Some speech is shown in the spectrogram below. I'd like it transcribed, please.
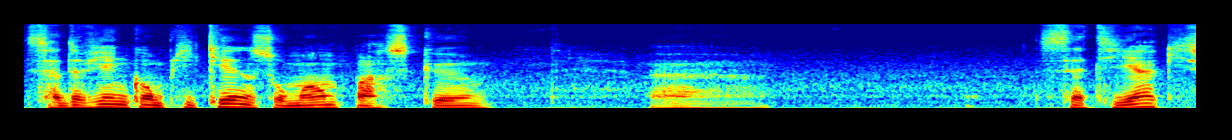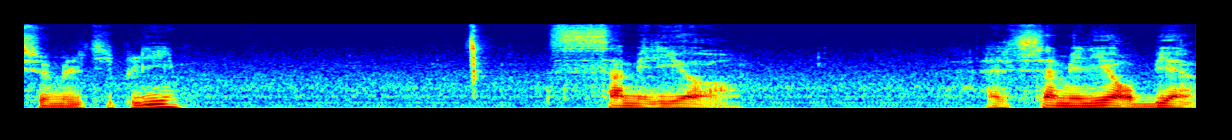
ça devient compliqué en ce moment parce que euh, cette IA qui se multiplie s'améliore. Elle s'améliore bien.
